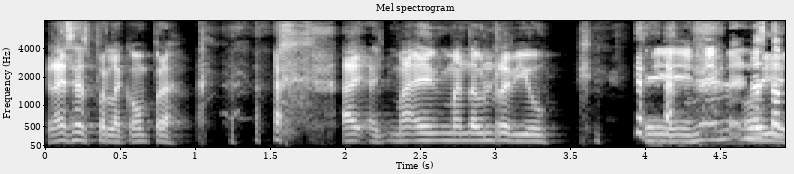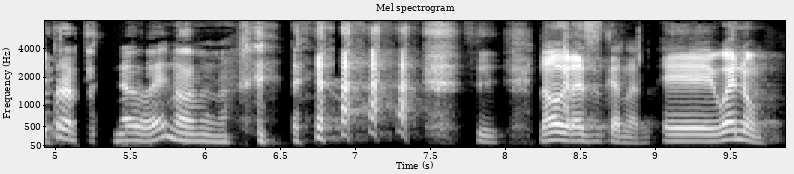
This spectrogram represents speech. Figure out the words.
Gracias por la compra. manda un review. no, está patrocinado, ¿eh? No, no, no. sí. No, gracias, carnal. Eh, bueno,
